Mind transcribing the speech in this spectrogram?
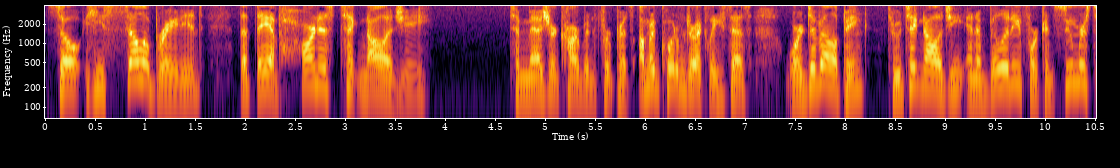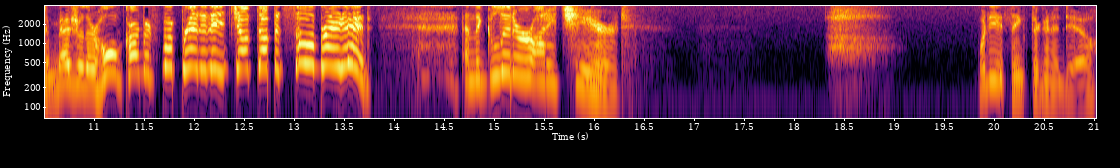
So he celebrated that they have harnessed technology to measure carbon footprints. I'm going to quote him directly. He says, We're developing through technology and ability for consumers to measure their whole carbon footprint. And he jumped up and celebrated. And the glitterati cheered. What do you think they're going to do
